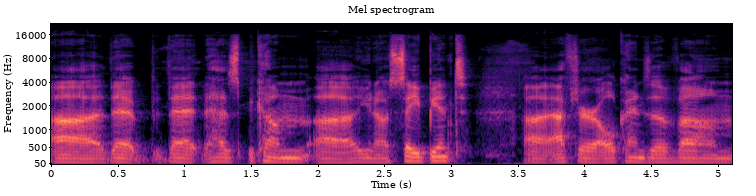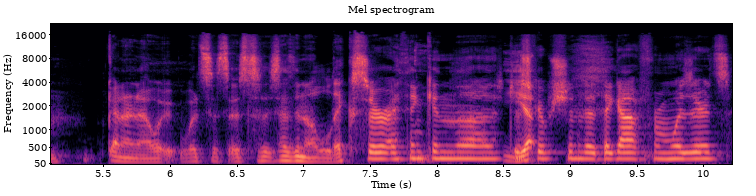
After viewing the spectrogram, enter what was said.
uh, that that has become uh, you know sapient uh, after all kinds of um, I don't know what's this. It says an elixir, I think, in the description yep. that they got from wizards.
